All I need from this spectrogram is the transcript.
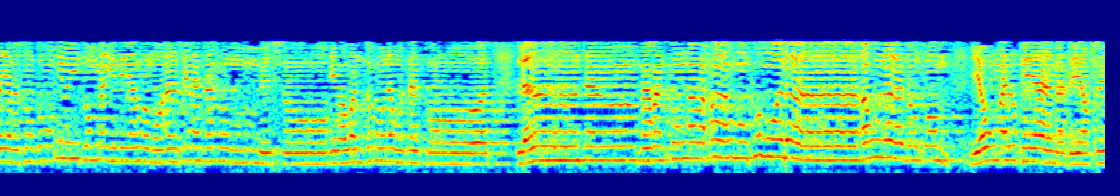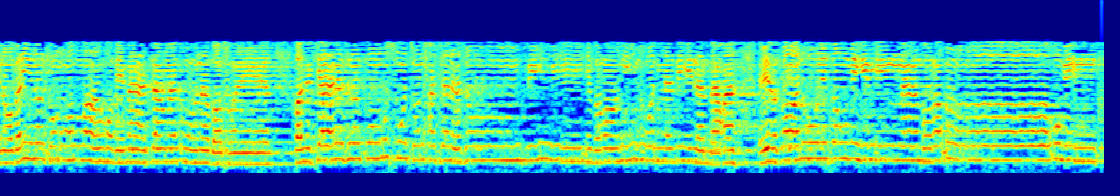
ويبسطوا إليكم أيديهم وألسنتهم بالسوء وودوا لو تكفرون. لن تنفعكم أرحامكم ولا أولادكم. يوم القيامة يفصل بينكم والله بما تعملون بصير. قد كانت لكم أسوة حسنة في إبراهيم والذين معه. إذ قالوا لقومهم إنا براء منكم.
